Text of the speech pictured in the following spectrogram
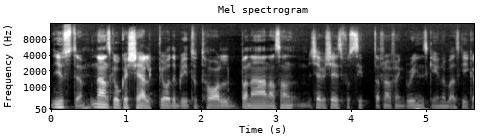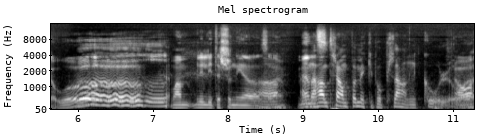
just det. När han ska åka kälke och det blir total bananas. Han, Chevy Chase får sitta framför en green screen och bara skrika wow. Man blir lite generad så Ja. här. Men, men han trampar mycket på plankor och Ja.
